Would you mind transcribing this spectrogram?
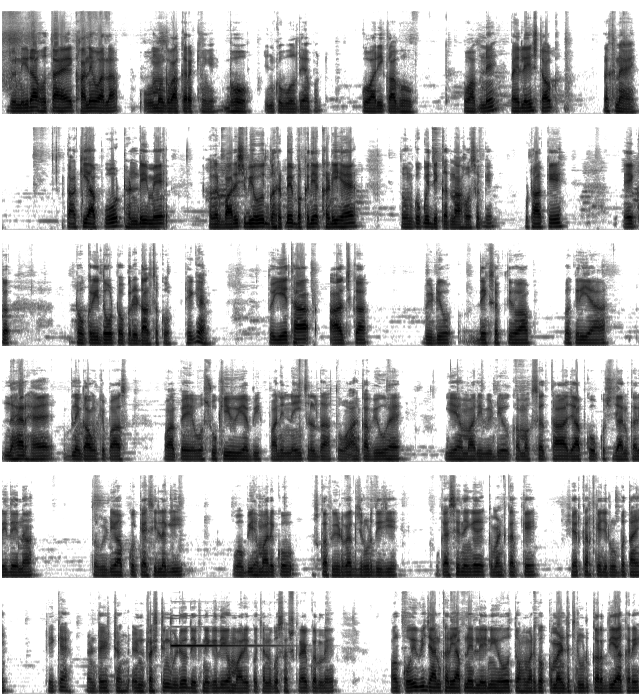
जो नीरा होता है खाने वाला, वो मंगवा कर रखेंगे। भो जिनको बोलते हैं अपन। कुआरी का भो वो आपने पहले ही स्टॉक रखना है। ताकि आपको ठंडी में अगर बारिश भी हो, घर पे बकरियाँ खड़ी है तो उनको कोई दिक्कत ना हो सके। उठा के एक टोकरी, दो टोकरी डाल सको, ठीक है? तो ये था आज का वीडियो। देख सकते हो आप, बकरियाँ नहर है अपने गाँव के पास। वहाँ पे वो सूखी हुई है अभी, पानी नहीं चल रहा तो वहाँ का व्यू है। ये हमारी वीडियो का मकसद था आज आपको कुछ जानकारी देना। तो वीडियो आपको कैसी लगी, वो भी हमारे को उसका फीडबैक ज़रूर दीजिए। वो कैसे देंगे कमेंट करके शेयर करके ज़रूर बताएँ, ठीक है? इंटरेस्टिंग इंटरेस्टिंग वीडियो देखने के लिए हमारे को चैनल को सब्सक्राइब कर लें। और कोई भी जानकारी आपने लेनी हो तो हमारे को कमेंट ज़रूर कर दिया करें।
